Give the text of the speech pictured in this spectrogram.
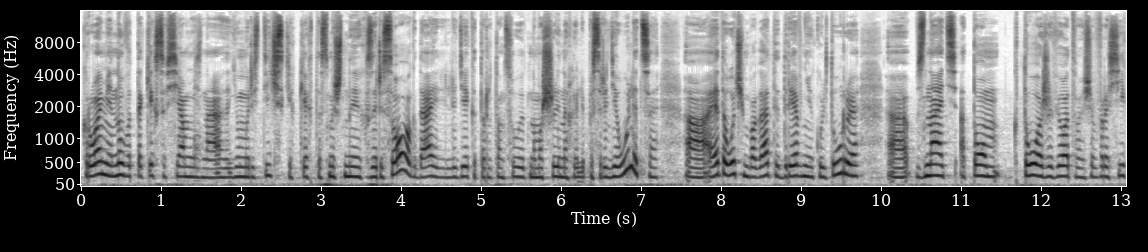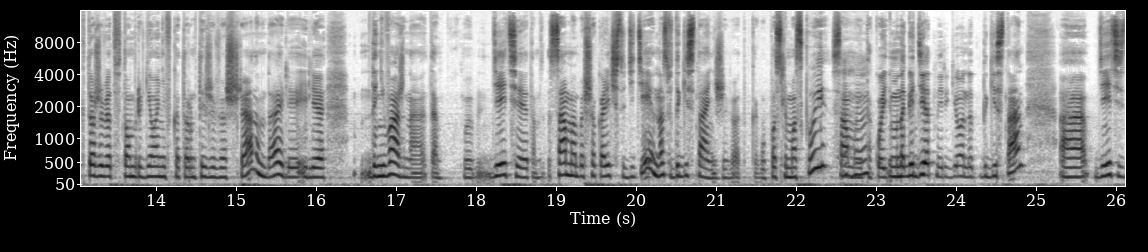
кроме, ну, вот таких совсем, не знаю, юмористических, каких-то смешных зарисовок, да, или людей, которые танцуют на машинах или посреди улицы, а это очень богатые древние культуры, а, знать о том, кто живет вообще в России, кто живет в том регионе, в котором ты живешь рядом, да, или, или да неважно, там, дети, там, самое большое количество детей у нас в Дагестане живет. Как бы после Москвы самый uh-huh. такой многодетный регион это Дагестан. А, дети,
